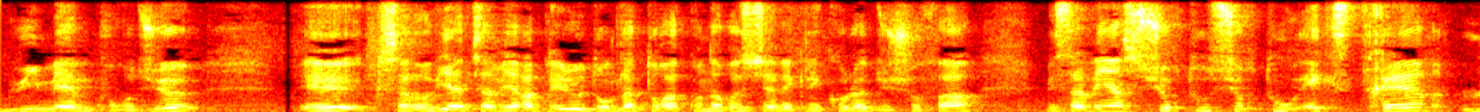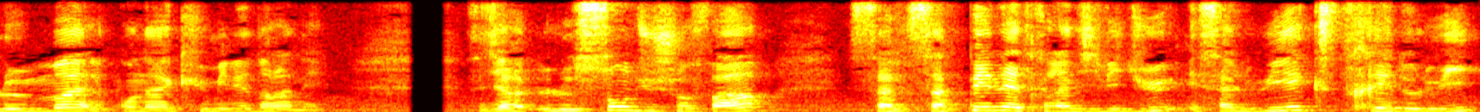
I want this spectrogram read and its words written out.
lui-même pour Dieu. Et ça, revient, ça vient rappeler le don de la Torah qu'on a reçu avec les colottes du chauffard, mais ça vient surtout, surtout extraire le mal qu'on a accumulé dans l'année. C'est-à-dire le son du chauffard, ça pénètre l'individu et ça lui extrait de lui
